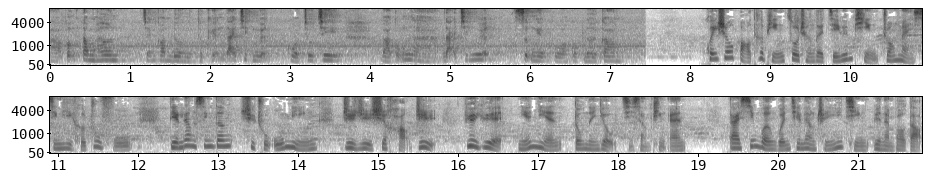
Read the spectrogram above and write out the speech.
à, vững tâm hơn trên con đường thực hiện đại trịnh nguyện của Chu Chi. Cũng là đại chí nguyện sự nghiệp của cuộc đời con. 回收宝特瓶做成的结缘品，装满心意和祝福，点亮心灯，去除无名，日日是好日，月月年年都能有吉祥平安。大新闻文天亮、陈依晴越南报道。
